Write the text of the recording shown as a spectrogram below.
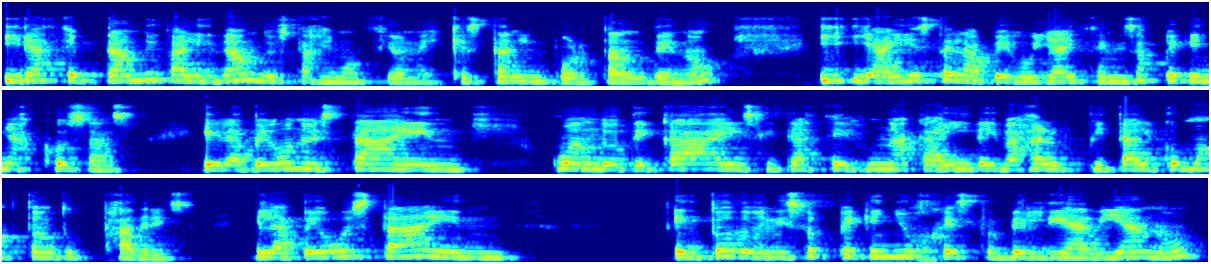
ir aceptando y validando estas emociones, que es tan importante, ¿no? Y, y ahí está el apego, ya en esas pequeñas cosas. El apego no está en cuando te caes y te haces una caída y vas al hospital, cómo actúan tus padres. El apego está en, en todo, en esos pequeños gestos del día a día, ¿no?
